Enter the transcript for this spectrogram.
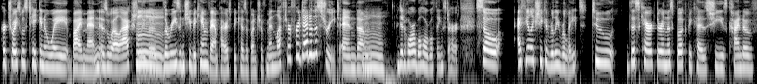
Her choice was taken away by men as well actually. Mm. The the reason she became a vampire is because a bunch of men left her for dead in the street and um, mm. did horrible horrible things to her. So I feel like she could really relate to this character in this book because she's kind of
